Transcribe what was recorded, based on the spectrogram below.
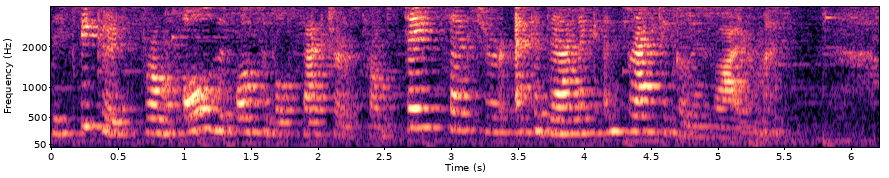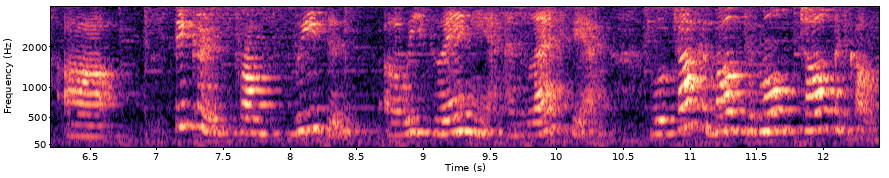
the speakers from all the possible sectors from state sector, academic and practical environment. Uh, speakers from Sweden, uh, Lithuania and Latvia will talk about the most topical,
